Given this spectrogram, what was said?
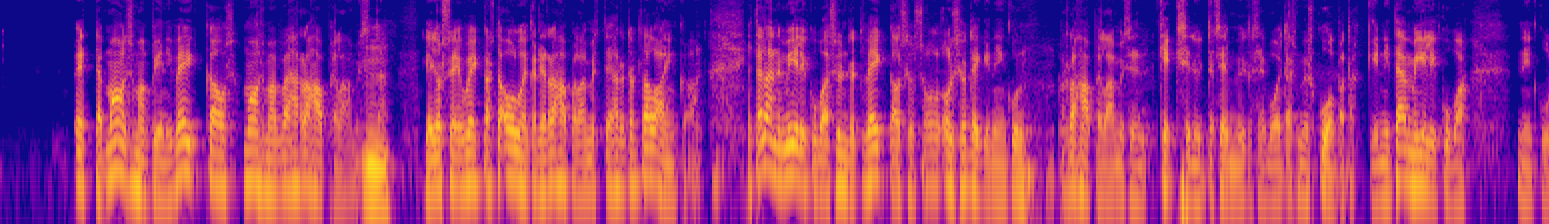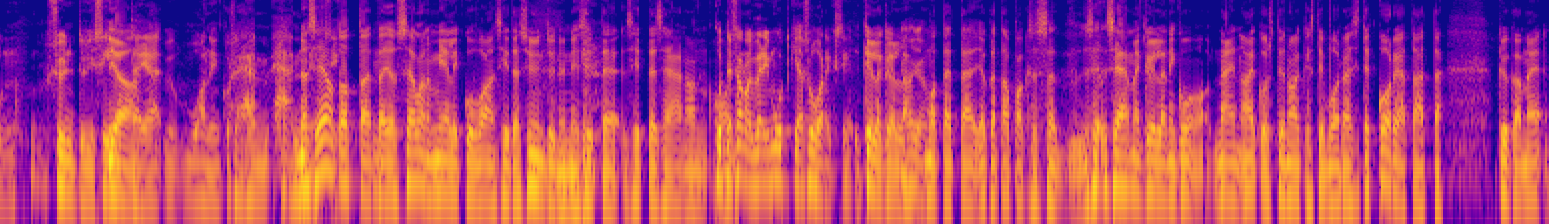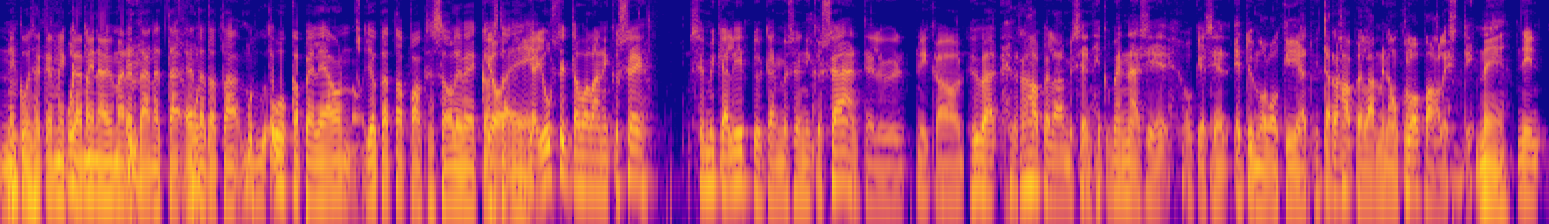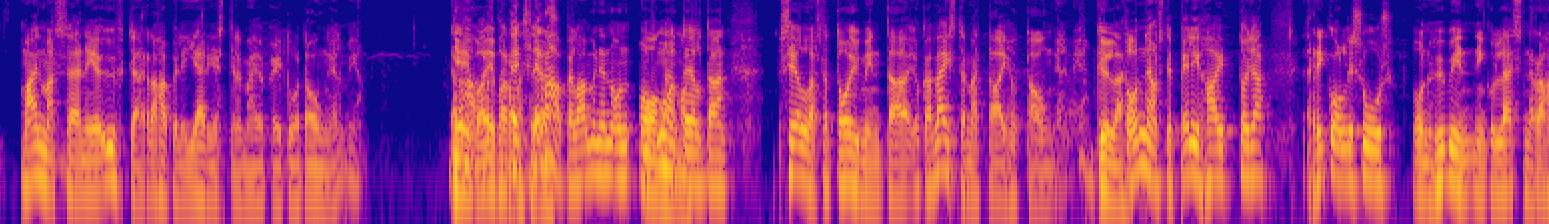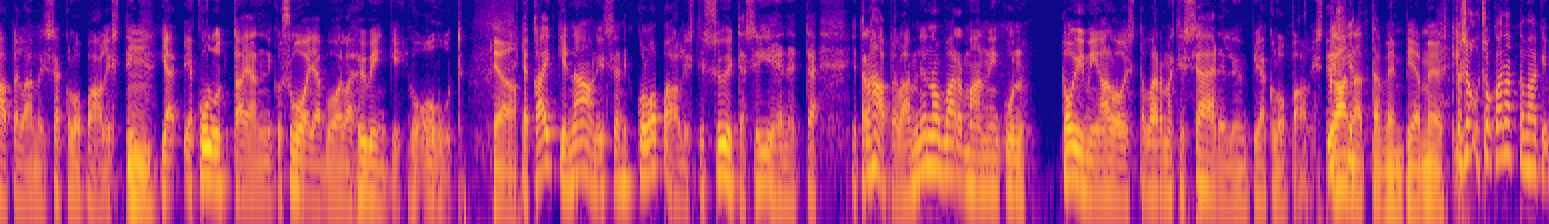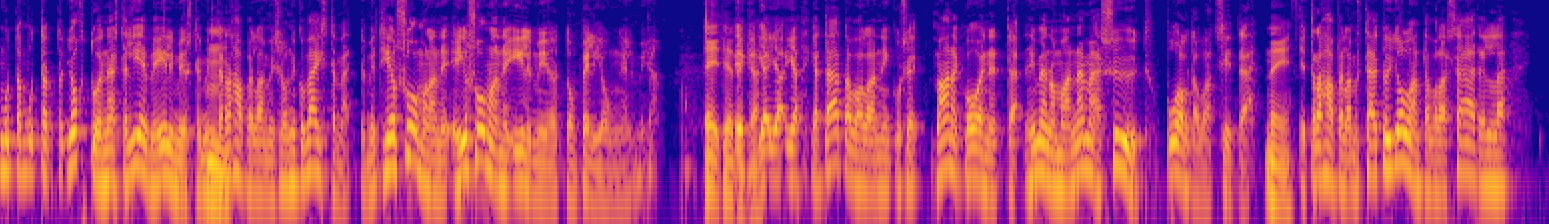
Että mahdollisimman pieni veikkaus, mahdollisimman vähän rahapelaamista. Mm. Ja jos ei veikkausta ollenkaan, niin rahapelaamista ei harjoiteta lainkaan. Ja tällainen mielikuva syntyi, että veikkaus, jos ol- olisi jotenkin niin kuin rahapelaamisen keksinyt ja sen myötä se voitaisiin myös kuopatakin, niin tämä mielikuva niin kuin syntyi siitä Joo. ja mua niin kuin se häm, hämmensi. No se on totta, että jos sellainen mielikuva on siitä syntynyt, niin sitten, sitten sehän on... Kuten on sanoin, veri mutkia suoriksi. Kyllä, kyllä, Joo, joo. mutta että joka tapauksessa se, sehän me kyllä niin kuin näin aikuisten oikeasti voidaan sitten korjata, että kyllä me niin kuin sekä Mikka ja Mutta- minä ymmärretään, että, että tota, uhkapeliä on joka tapauksessa oli veikkausta Joo, ei. Ja justin tavallaan niin kuin se, se, mikä liittyy tämmöiseen niin sääntelyyn, mikä on hyvä rahapelaamiseen, niin kuin mennään siihen oikein siihen etymologiaan, että mitä rahapelaaminen on globaalisti, Niin. niin maailmassa ei ole yhtään rahapelijärjestelmää, joka ei tuota ongelmia. Ei va- ei varmasti et- ole. Rahapelaaminen on, on Ongelma. luonteeltaan sellaista toimintaa, joka väistämättä aiheuttaa ongelmia. Kyllä. Onne on sitten pelihaittoja, rikollisuus on hyvin niin kuin läsnä rahapelaamisessa globaalisti mm. ja, ja kuluttajan niin kuin suoja voi olla hyvinkin niin kuin ohut. Joo. Ja kaikki nämä on itse asiassa niin kuin globaalisti syitä siihen, että, että rahapelaaminen on varmaan niin kuin toimialoista varmasti säädellympiä globaalisti. Kannattavimpia myöskin. No se on, se on kannattavaakin, mutta, mutta johtuen näistä lieveilmiöistä, mitkä mm. rahapelaamisessa on niin väistämättömiä. Ei ole, suomalainen, ei ole suomalainen ilmiö, että on peliongelmia. Ei tietenkään. Ja, ja, ja, ja tämä tavallaan niin kuin se, mä aina koen, että nimenomaan nämä syyt puoltavat sitä, Niin. että rahapelaamista täytyy jollain tavalla säädellä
